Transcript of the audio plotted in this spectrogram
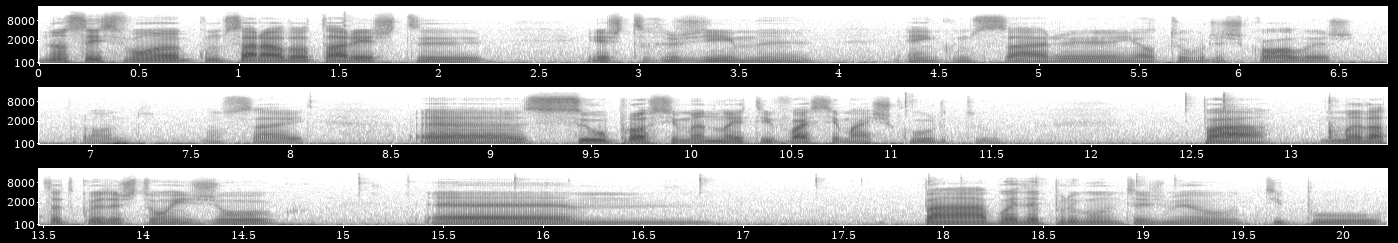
Não sei se vão começar a adotar este, este regime em começar em outubro as escolas. Pronto não sei. Uh, se o próximo ano letivo vai ser mais curto, pá, uma data de coisas estão em jogo. Uh, pá, boa de perguntas, meu. Tipo,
